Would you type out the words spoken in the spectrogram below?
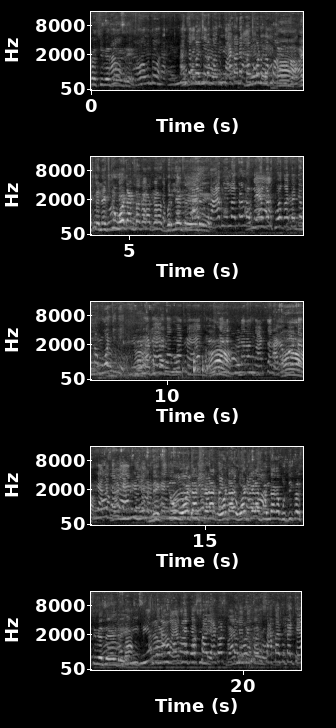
ಕಳಿಸ್ತೀವಿ ಅಂತ ಹೇಳ್ರಿ ಹೌದು ಅಂತ ಕಳ್ಸಿರೋ ಅವ್ರಿಗೆ ಪಾಠನೇ ಕಲ್ತ್ಕೊಡ್ಬೇಕು ಹಾ ಅಷ್ಟೇ ನೆಕ್ಸ್ಟ್ ಓಟ್ ಹಾಕ್ಸಕ ಬರ್ಲಿ ಅಂತ ಹೇಳ್ರಿ ಆಗ್ಲಿಲ್ಲ ಅಂದ್ರೆ ನಾವು ಮೇಲ್ಗಡೆ ಹೋಗೋದೈತೆ ನಾವು ಓದ್ತೀವಿ ನೆಕ್ಸ್ಟ್ ಓಟ್ ಹಾಕ್ಸ್ಕೊಳಕ್ ಓಟ್ ಓಟ್ ಕೇಳಕ್ ಬಂದಾಗ ಬುದ್ಧಿ ಕಳಿಸ್ತೀವಿ ಅಂತ ಹೇಳ್ರಿ ವರ್ಷ ಎರಡು ವರ್ಷ ಸಾಕಾಗ್ಬಿಟ್ಟೈತೆ.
